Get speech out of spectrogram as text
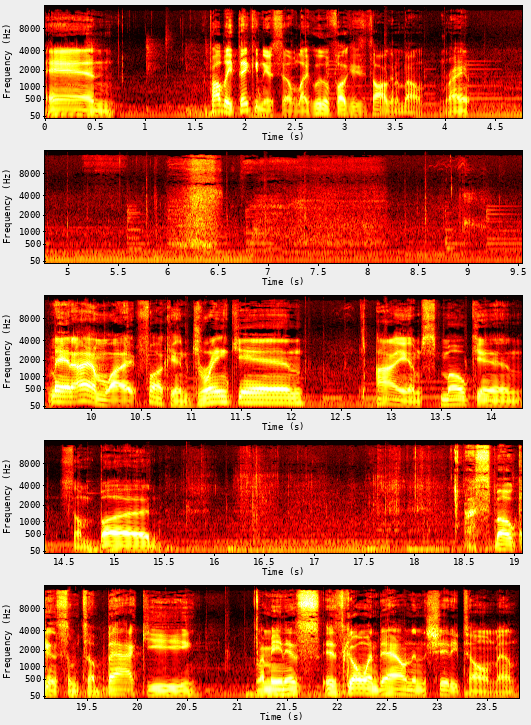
and probably thinking to yourself, like, who the fuck is he talking about, right? Man, I am like fucking drinking. I am smoking some bud. I'm smoking some tobacco. I mean, it's it's going down in the shitty tone, man.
